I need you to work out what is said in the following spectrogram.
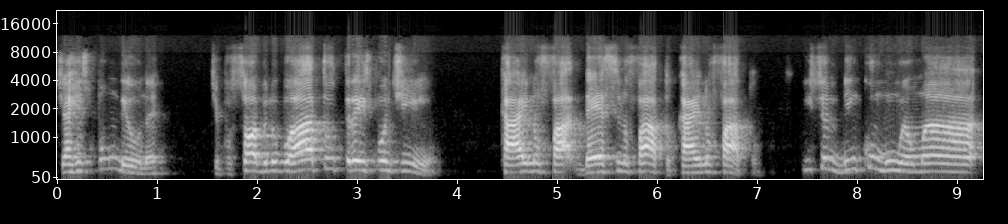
já respondeu, né? Tipo, sobe no boato, três pontinhos. Cai no fato, desce no fato, cai no fato. Isso é bem comum, é uma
